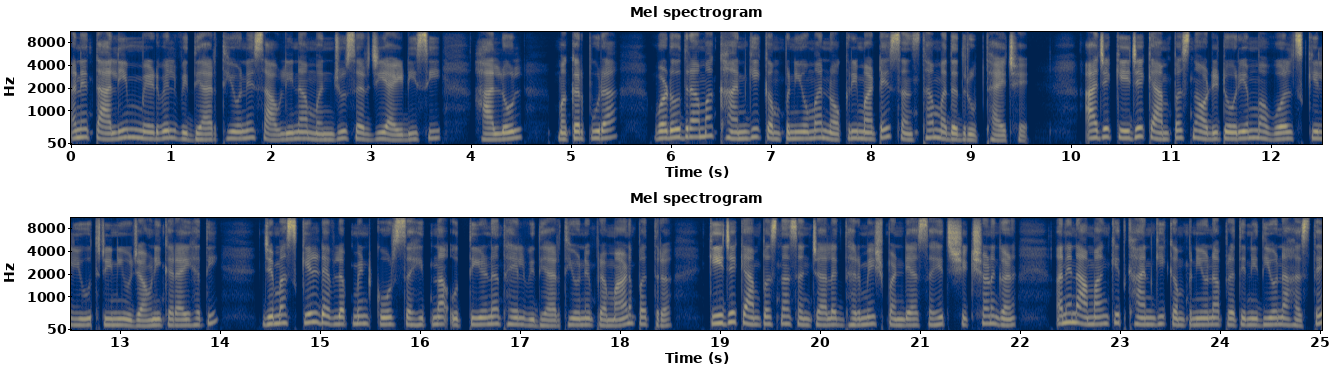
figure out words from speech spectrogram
અને તાલીમ મેળવેલ વિદ્યાર્થીઓને સાવલીના મંજુ સરજી આઈડીસી, હાલોલ, મકરપુરા, વડોદરામાં ખાનગી કંપનીઓમાં નોકરી માટે સંસ્થા મદદરૂપ થાય છે. આજે કેજે કેમ્પસના ઓડિટોરિયમમાં વર્લ્ડ સ્કિલ યુથ રીની ઉજવણી કરાઈ હતી, જેમાં સ્કિલ ડેવલપમેન્ટ કોર્સ સહિતના ઉત્તીર્ણ થયેલ વિદ્યાર્થીઓને પ્રમાણપત્ર, કેજે કેમ્પસના સંચાલક ધર્મેશ પંડ્યા સહિત શિક્ષણગણ અને નામાંકિત ખાનગી કંપનીઓના પ્રતિનિધિઓના હસ્તે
